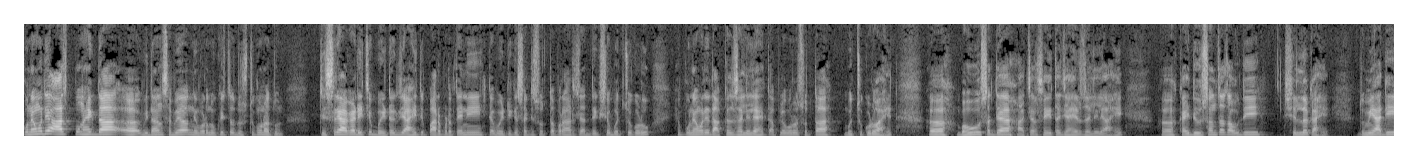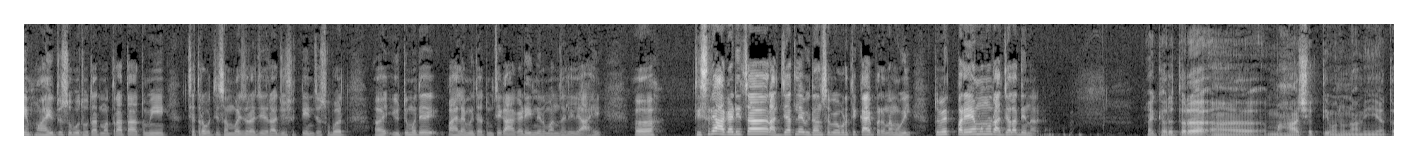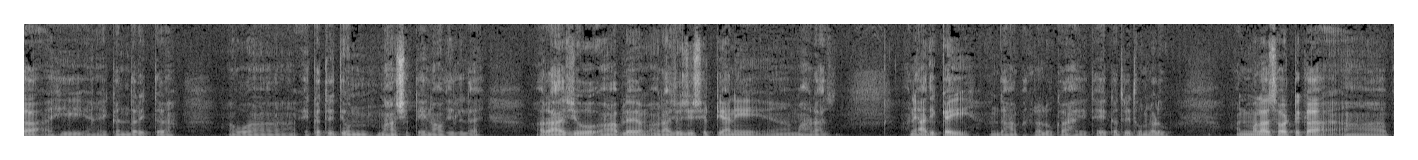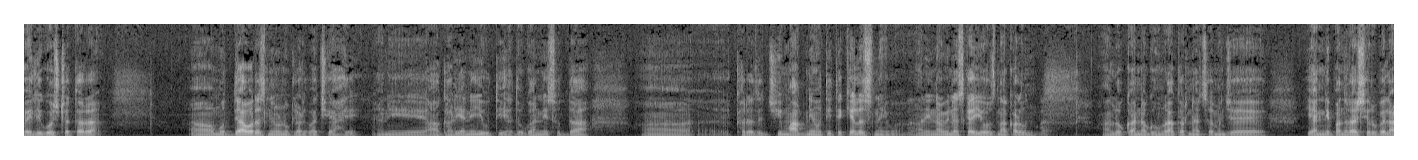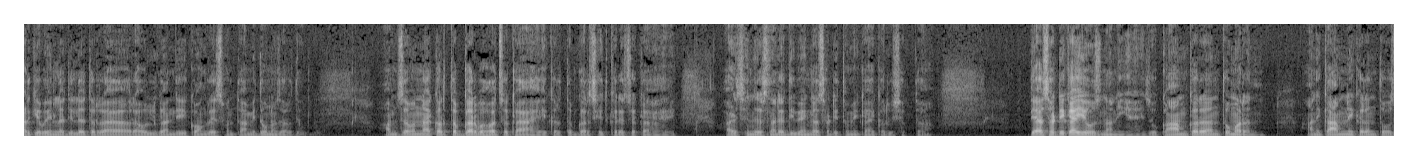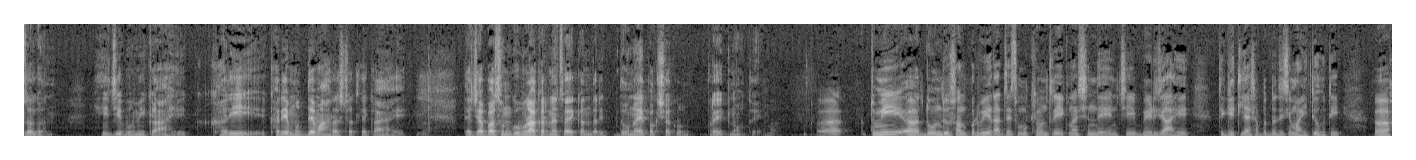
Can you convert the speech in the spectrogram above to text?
पुण्यामध्ये आज पुन्हा एकदा विधानसभा निवडणुकीच्या दृष्टिकोनातून तिसऱ्या आघाडीची बैठक जी आहे ती पार पडते आणि त्या बैठकीसाठी स्वतः प्रहारचे अध्यक्ष बच्चू कडू हे पुण्यामध्ये दाखल झालेले आहेत. आपल्याबरोबर स्वतः बच्चू कडू आहेत. बहु भाऊ सध्या आचारसंहिता जाहीर झालेली आहे. काही दिवसांचाच अवधी शिल्लक आहे. तुम्ही आधी महायुतीसोबत होतात मात्र आता तुम्ही छत्रपती संभाजीराजे राजू शेट्टी यांच्यासोबत युतीमध्ये पाहायला मिळतात. तुमची एक आघाडी निर्माण झालेली आहे. तिसऱ्या आघाडीचा राज्यातल्या विधानसभेवरती काय परिणाम होईल? तुम्ही एक पर्याय म्हणून राज्याला देणार का? नाही खरं तर महाशक्ती म्हणून आम्ही आता ही एकंदरीत व- एकत्रित येऊन महाशक्ती हे नाव दिलेलं आहे. राजू आपले राजूजी शेट्टी आणि महाराज आणि अधिक काही दहा पंधरा लोक आहेत ते एकत्रित होऊन लढू. आणि मला असं वाटतं का पहिली गोष्ट तर मुद्द्यावरच निवडणूक लढवायची आहे आणि आघाडी आणि युती या दोघांनी सुद्धा खरं तर जी मागणी होती ते केलंच नाही. आणि नवीनच काही योजना काढून लोकांना गुमराह करण्याचं म्हणजे यांनी पंधराशे रुपये लाडके बहिणीला दिलं तर रा राहुल गांधी काँग्रेस म्हणतं आम्ही दोन हजार देऊ. आमचं म्हणणं आहे कर्तबगार भावाचं काय आहे? कर्तबगार शेतकऱ्याचं काय आहे? अडचणीत असणाऱ्या दिव्यांगासाठी तुम्ही काय करू शकता? त्यासाठी काही योजना नाही आहे. जो काम करन तो मरण आणि काम नाही करन तो जगन. ही जी भूमिका आहे खरी खरे मुद्दे महाराष्ट्रातले काय आहे त्याच्यापासून गुमराह करण्याचा एकंदरीत दोनही पक्षाकडून प्रयत्न होतोय. तुम्ही दोन दिवसांपूर्वी राज्याचे मुख्यमंत्री एकनाथ शिंदे यांची भेट जी आहे ती घेतली अशा पद्धतीची माहिती होती.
